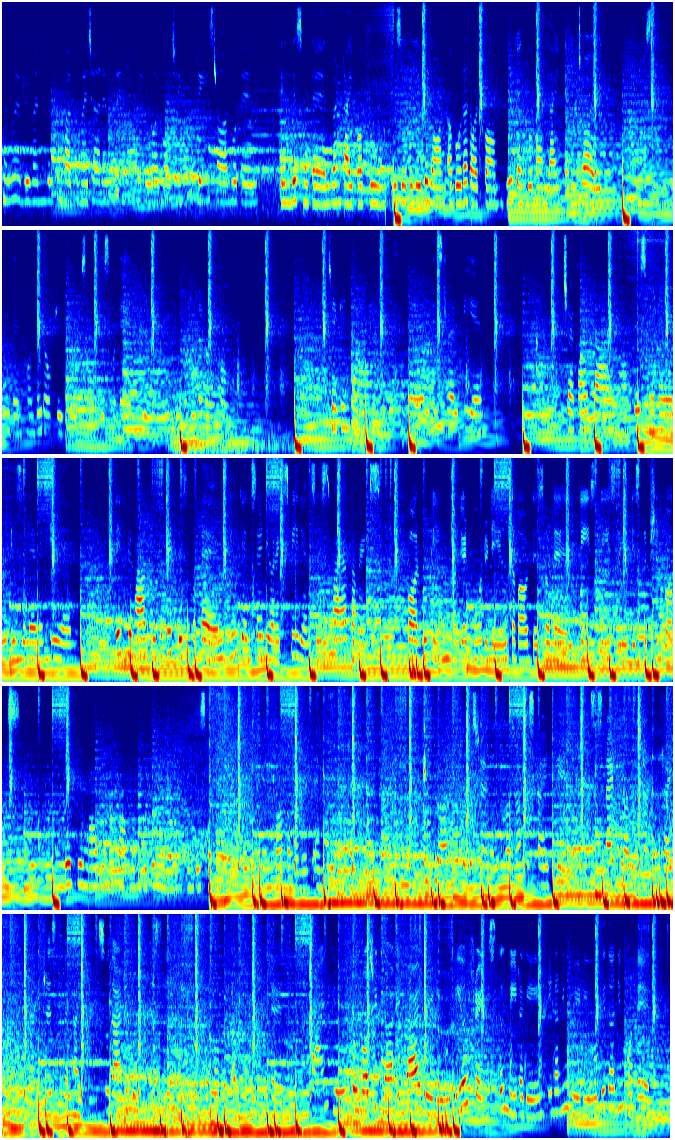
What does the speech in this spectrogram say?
Hello everyone, welcome back to my channel and now you are watching a 3 star hotel. In this hotel, one type of room is available on agoda.com. You can book online and enjoy it. To see more than 100 of reviews of this hotel, you can go to agoda.com. Check-in time this hotel is 12 pm. Check-out time of this hotel is 11 am. If you have visited this hotel, you can send your experiences via comments. For booking or get more details about this hotel, please please read description box. If you have any problem booking a room in this hotel, you can drop a comment and we will meet again in a new video with a new hotel.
